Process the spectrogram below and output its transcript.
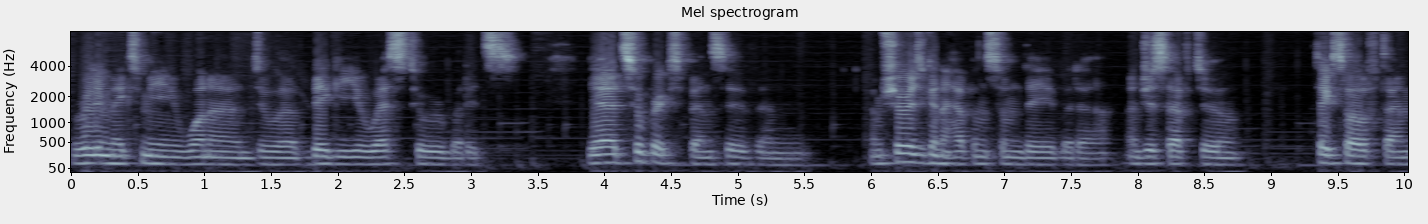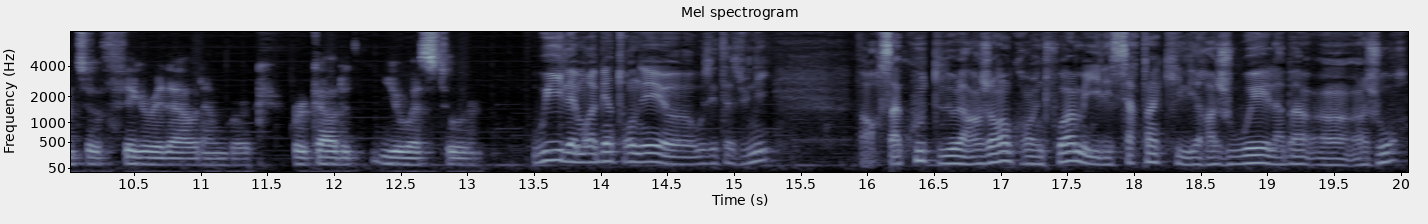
really makes me want to do a big US tour. But it's yeah, it's super expensive, and I'm sure it's gonna happen someday. But uh, I just have to takes a lot of time to figure it out and work work out a US tour. Oui, il aimerait bien tourner euh, aux États-Unis. Alors ça coûte de l'argent encore une fois, mais il est certain qu'il ira jouer là-bas un, jour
